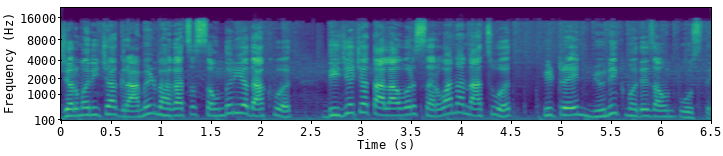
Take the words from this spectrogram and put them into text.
जर्मनीच्या ग्रामीण भागाचं सौंदर्य दाखवत डीजेच्या तालावर सर्वांना नाचवत ही ट्रेन म्युनिकमध्ये जाऊन पोहोचते.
